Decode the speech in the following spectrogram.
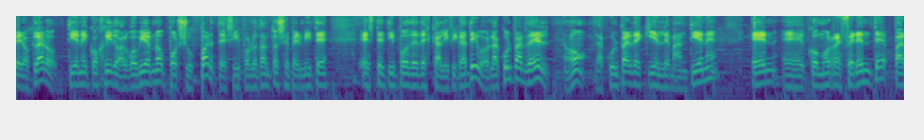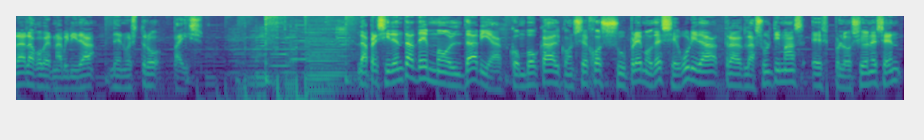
pero claro, tiene cogido al gobierno por sus partes y por lo tanto se permite este tipo de descalificativos. ¿La culpa es de él? No, la culpa es de quien le mantiene en, eh, como referente para la gobernabilidad de nuestro país. La presidenta de Moldavia convoca al Consejo Supremo de Seguridad tras las últimas explosiones en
